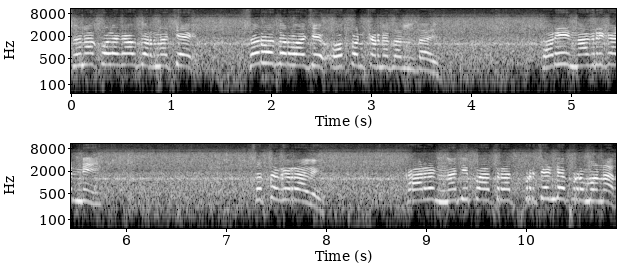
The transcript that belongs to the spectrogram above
सुना कोळेगाव धरणाचे सर्व दरवाजे ओपन करण्यात आलेले आहेत तरी नागरिकांनी सतर्क राहावे. कारण नदीपात्रात प्रचंड प्रमाणात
